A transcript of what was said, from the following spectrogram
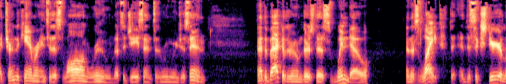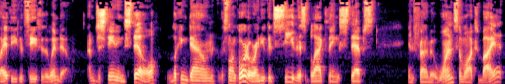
I turned the camera into this long room that's adjacent to the room we were just in. And at the back of the room, there's this window and this light, this exterior light that you could see through the window. I'm just standing still, looking down this long corridor, and you could see this black thing steps in front of it once and walks by it,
